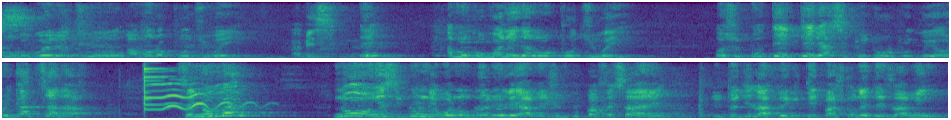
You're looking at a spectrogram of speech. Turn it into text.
On produit. Abyss. Eh? À mon gogo produit. Moi je prends tes tes là c'est le produit. Regarde ça là. C'est normal? Non, il y a je ne peux pas faire ça, hein. Je te dis la vérité parce qu'on est des amis.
